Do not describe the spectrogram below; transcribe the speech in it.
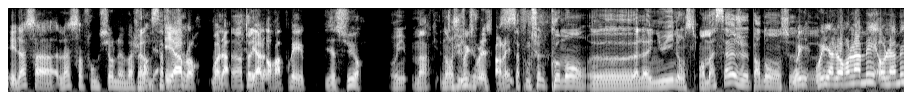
Et là ça là ça fonctionne vachement alors, bien. Ça et alors voilà. Alors, et alors après bien sûr Oui, Marc. Non, juste. oui je vous laisse parler Ça fonctionne comment euh, Elle a une huile on en massage, pardon. on se- oui oui alors on la met on la met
